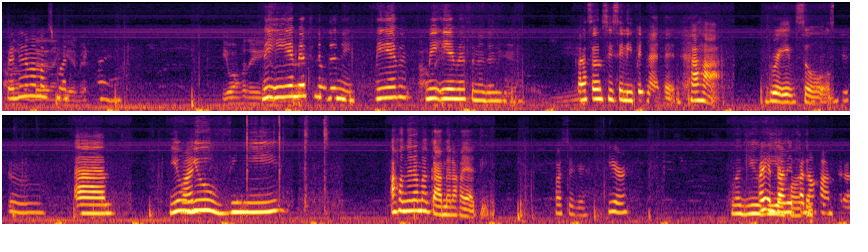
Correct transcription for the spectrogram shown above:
Pwede Ako naman mag-smudge EMF. stick na eh. Iwan ko na yung... May EMF na dun eh. May, EMF, may Okay. EMF na dun. G. Kaso sisilipin natin. Haha. Brave souls. Um, yung One. UV... Ako na lang mag-camera kaya, Tin. Oh, sige. Here. Mag-UV Ay, ang dami ako. pa ng camera.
